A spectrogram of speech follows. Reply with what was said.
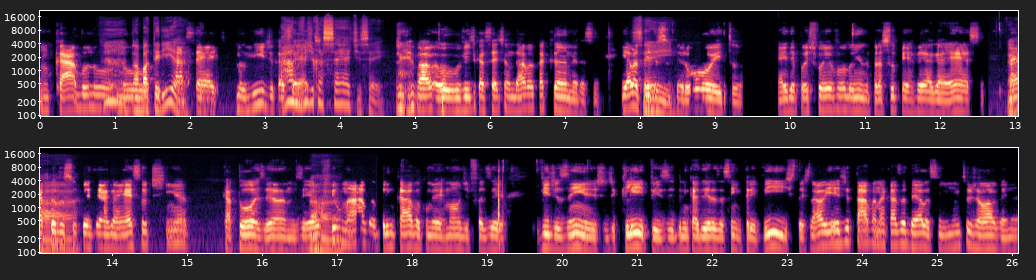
um cabo no, Na no bateria? cassete, no Ah, no videocassete. videocassete, sei. O videocassete andava com a câmera, assim. E ela teve. Super 8, aí depois foi evoluindo para Super VHS. Na época do Aham. Super VHS eu tinha 14 anos, e eu filmava, brincava com meu irmão de fazer videozinhos de clipes e brincadeiras assim, entrevistas e tal, e editava na casa dela, assim, muito jovem, né?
